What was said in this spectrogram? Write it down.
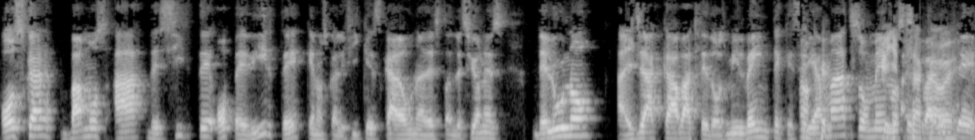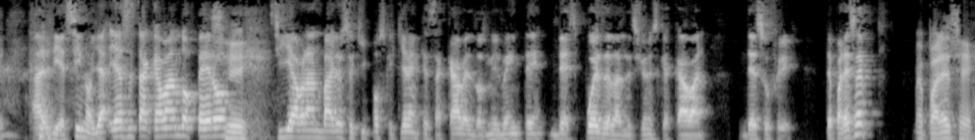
Oscar, vamos a decirte o pedirte que nos califiques cada una de estas lesiones del 1 al ya acabate 2020, que sería más o menos equivalente al 10. Sí, no, ya, ya se está acabando, pero sí. sí habrán varios equipos que quieran que se acabe el 2020 después de las lesiones que acaban de sufrir. ¿Te parece? Me parece.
